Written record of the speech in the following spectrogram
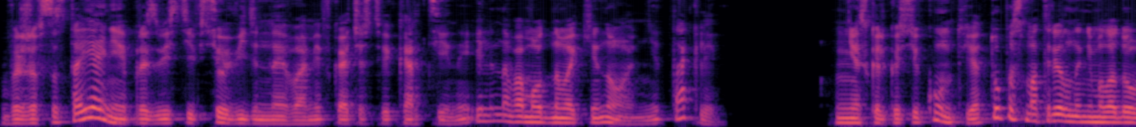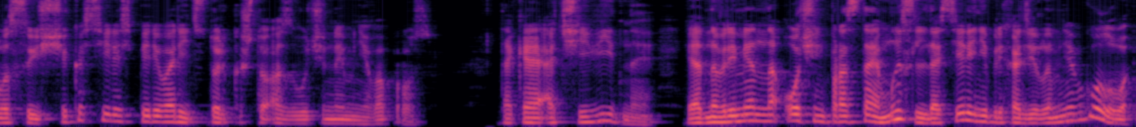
Вы же в состоянии произвести все виденное вами в качестве картины или новомодного кино, не так ли? Несколько секунд я тупо смотрел на немолодого сыщика, силясь переварить столько что озвученный мне вопрос. Такая очевидная и одновременно очень простая мысль доселе не приходила мне в голову.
